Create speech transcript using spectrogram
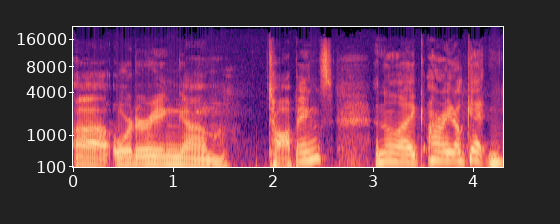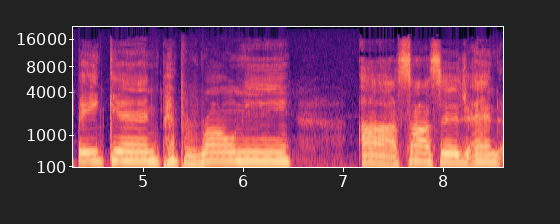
uh, ordering um, toppings, and they're like, "All right, I'll get bacon, pepperoni, uh, sausage, and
